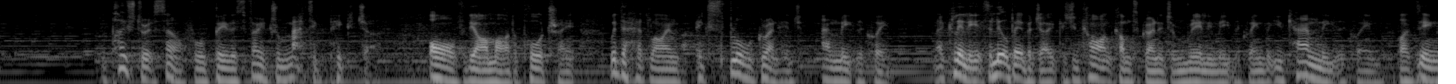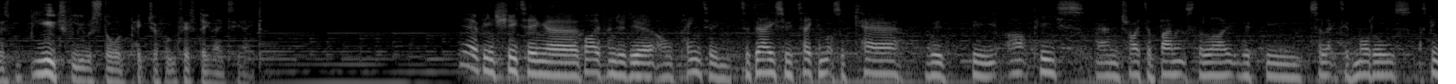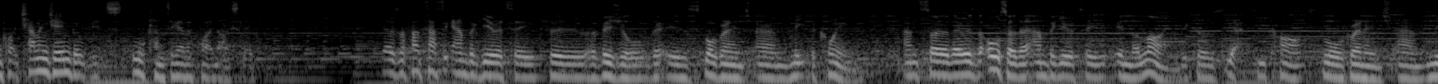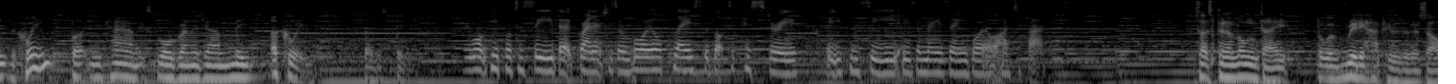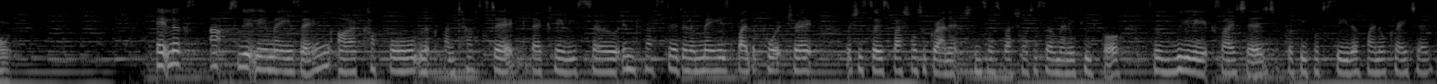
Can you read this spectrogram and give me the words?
The poster itself will be this very dramatic picture of the Armada portrait with the headline, Explore Greenwich and Meet the Queen. Now clearly it's a little bit of a joke because you can't come to Greenwich and really meet the Queen, but you can meet the Queen by seeing this beautifully restored picture from 1588. Yeah, I've been shooting a 500 year old painting today, so we've taken lots of care with the art piece and tried to balance the light with the selected models. It's been quite challenging, but it's all come together quite nicely. There's a fantastic ambiguity to a visual that is Explore Greenwich and Meet the Queen. And so there is also that ambiguity in the line because yes, you can't explore Greenwich and meet the Queen, but you can explore Greenwich and meet a Queen, so to speak. We want people to see that Greenwich is a royal place with lots of history where you can see these amazing royal artefacts. So it's been a long day, but we're really happy with the results. It looks absolutely amazing. Our couple look fantastic. They're clearly so interested and amazed by the portrait, which is so special to Greenwich and so special to so many people. So we're really excited for people to see the final creative.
